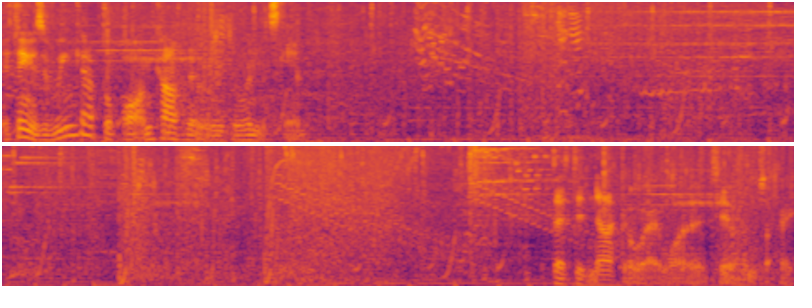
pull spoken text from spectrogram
The thing is, if we can get up the wall, I'm confident we can win this game. That did not go where I wanted it to, I'm sorry.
